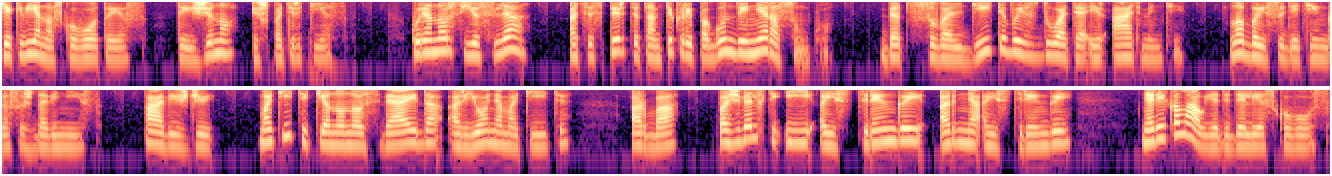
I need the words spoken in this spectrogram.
Kiekvienas kovotojas tai žino iš patirties. Kuria nors jūsle atsispirti tam tikrai pagundai nėra sunku, bet suvaldyti vaizduotę ir atmintį labai sudėtingas uždavinys. Pavyzdžiui, matyti kieno nors veidą ar jo nematyti, arba pažvelgti į jį aistringai ar neaistringai, nereikalauja didelės kovos.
